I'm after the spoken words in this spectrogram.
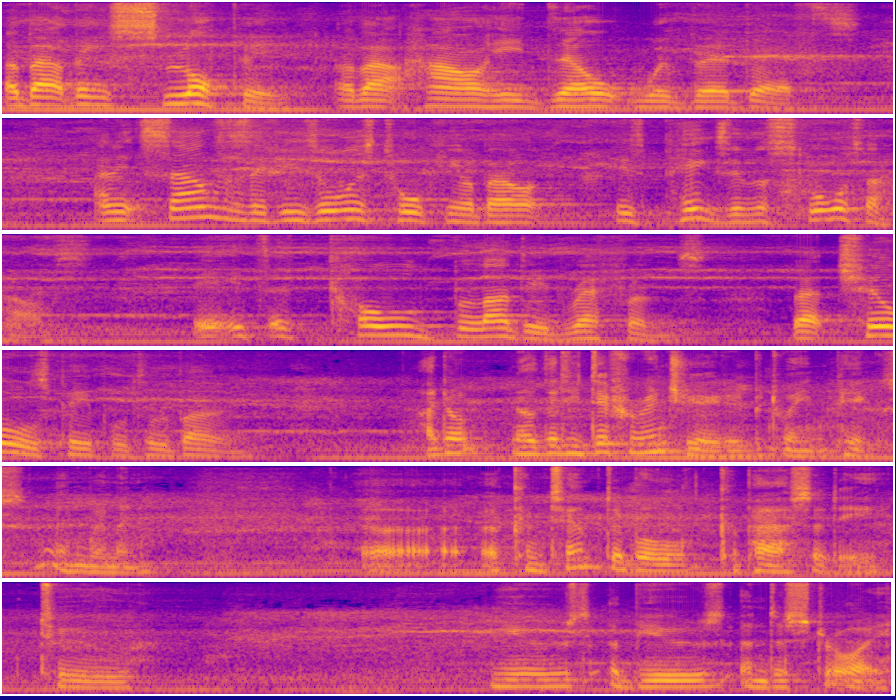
about being sloppy about how he dealt with their deaths. And it sounds as if he's always talking about his pigs in the slaughterhouse. It's a cold blooded reference that chills people to the bone. I don't know that he differentiated between pigs and women. Uh, a contemptible capacity to use, abuse, and destroy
